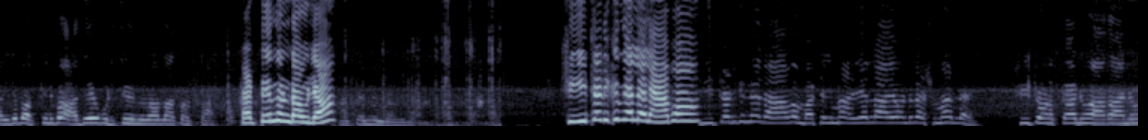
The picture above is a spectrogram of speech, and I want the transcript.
അതിന്റെ ബക്കിന് അതേ പിടിച്ചു നിന്നതാണ് കട്ടയൊന്നും ഉണ്ടാവൂല? ഷീറ്റ് അടിക്കുന്നല്ലേ ലാഭം? ഷീറ്റ് അടിക്കുന്ന ലാഭം. പക്ഷെ ഈ മഴയെല്ലാം ആയതുകൊണ്ട് വിഷമല്ലേ? ഷീറ്റ് ഉണക്കാനും ആകാനും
